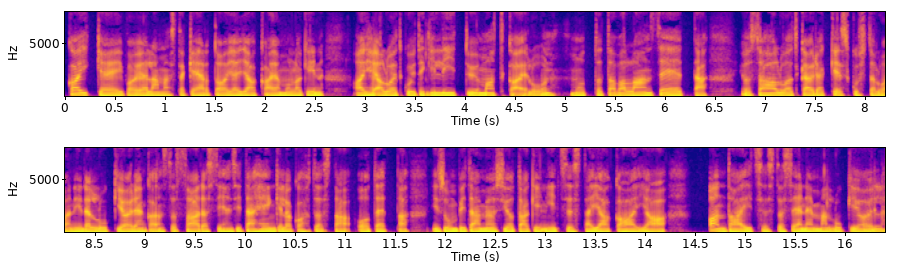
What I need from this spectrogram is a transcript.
kaikkea ei voi elämästä kertoa ja jakaa ja mullakin aihealueet kuitenkin liittyy matkailuun. Mutta tavallaan se, että jos sä haluat käydä keskustelua niiden lukijoiden kanssa, saada siihen sitä henkilökohtaista otetta, niin sun pitää myös jotakin itsestä jakaa ja antaa itsestäsi enemmän lukijoille.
